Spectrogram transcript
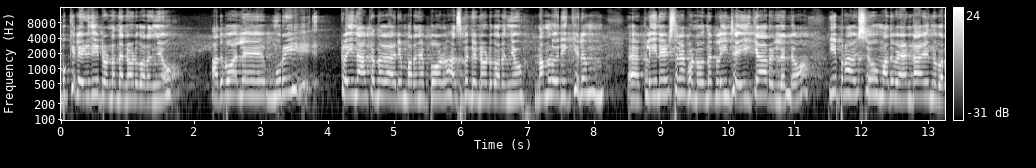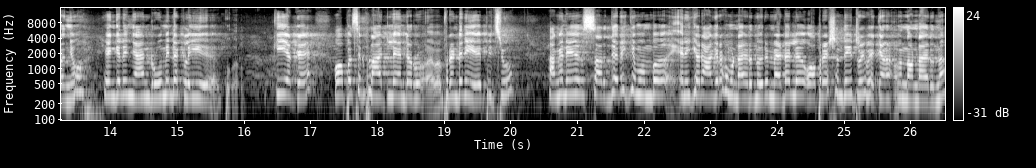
ബുക്കിൽ എഴുതിയിട്ടുണ്ടെന്ന് എന്നോട് പറഞ്ഞു. അതുപോലെ മുറി ക്ലീൻ ആക്കുന്ന കാര്യം പറഞ്ഞപ്പോൾ ഹസ്ബൻഡ് എന്നോട് പറഞ്ഞു നമ്മൾ ഒരിക്കലും ക്ലീനേഴ്സിനെ കൊണ്ടുവന്ന് ക്ലീൻ ചെയ്യിക്കാറില്ലല്ലോ. ഈ പ്രാവശ്യവും അത് വേണ്ട എന്ന് പറഞ്ഞു. എങ്കിലും ഞാൻ റൂമിന്റെ ക്ലീ കീയൊക്കെ ഓപ്പോസിറ്റ് ഫ്ലാറ്റിൽ എന്റെ ഫ്രണ്ടിനെ ഏൽപ്പിച്ചു. അങ്ങനെ സർജറിക്ക് മുമ്പ് എനിക്കൊരാഗ്രഹമുണ്ടായിരുന്നു. ഒരു മെഡൽ ഓപ്പറേഷൻ തിയേറ്ററിൽ വെക്കണമെന്നുണ്ടായിരുന്നു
